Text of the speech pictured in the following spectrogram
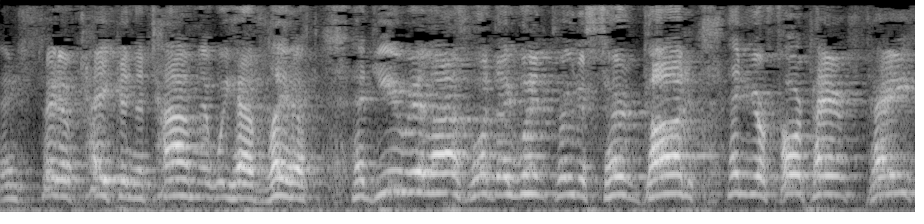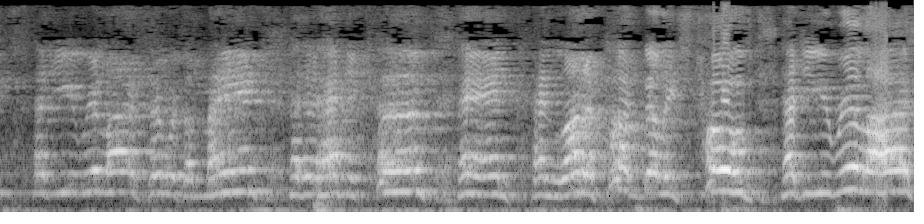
instead of taking the time that we have left. And do you realize what they went through to serve God in your foreparents' days? And do you realize there was a man that had to come and, and light a pot-bellied stove? And do you realize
